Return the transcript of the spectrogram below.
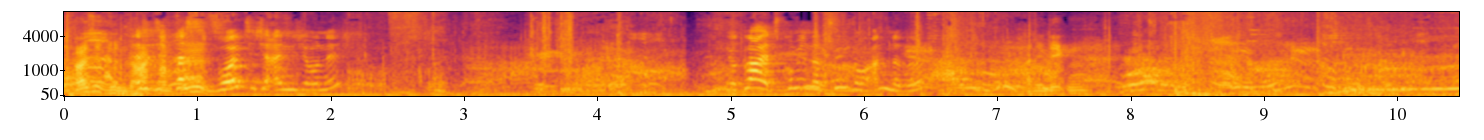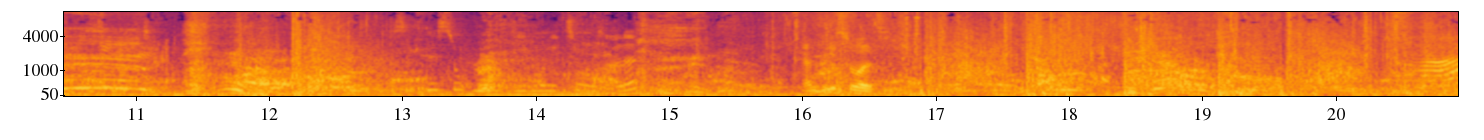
Ich weiß nicht, wie du Nahkampf Das willst. wollte ich eigentlich auch nicht. Ja klar, jetzt kommen hier natürlich noch andere. An den Dicken. Das ist nicht so. Die Munition ist alle. Dann Pistols. Ah,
